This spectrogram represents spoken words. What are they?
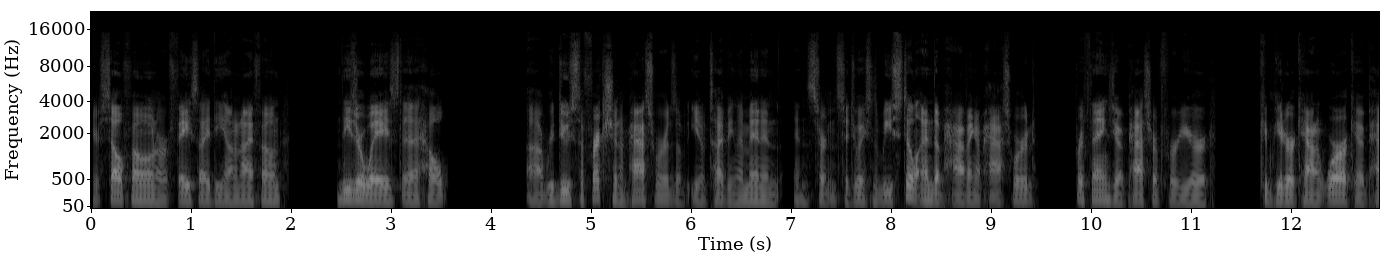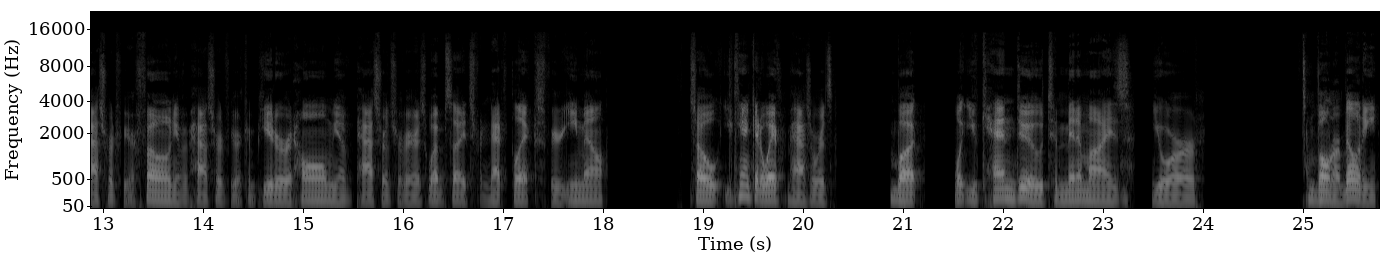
your cell phone or face id on an iphone these are ways to help uh, reduce the friction of passwords of you know typing them in, in in certain situations. But you still end up having a password for things. You have a password for your computer account at work. You have a password for your phone. You have a password for your computer at home. You have passwords for various websites, for Netflix, for your email. So you can't get away from passwords. But what you can do to minimize your vulnerability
